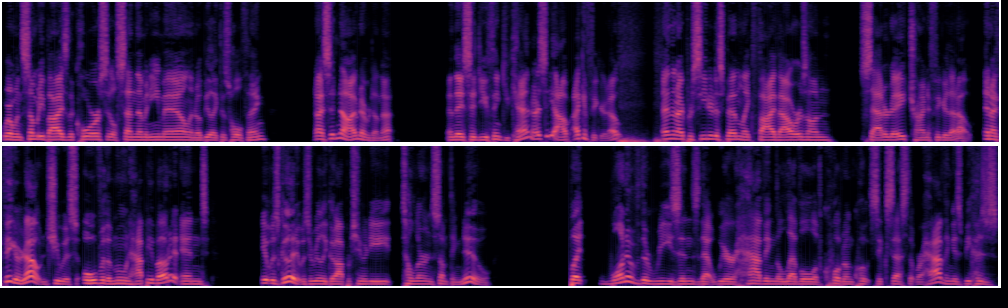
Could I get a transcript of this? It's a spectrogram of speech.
where when somebody buys the course, it'll send them an email and it'll be like this whole thing? And I said, No, I've never done that. And they said, Do you think you can? And I said, Yeah, I can figure it out. And then I proceeded to spend like five hours on Saturday trying to figure that out. And I figured it out, and she was over the moon happy about it. And it was good. It was a really good opportunity to learn something new. But one of the reasons that we're having the level of quote unquote success that we're having is because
